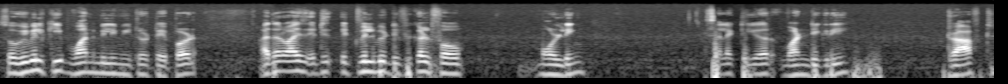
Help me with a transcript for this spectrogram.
So we will keep 1 millimeter tapered otherwise it is it will be difficult for molding. Select here 1 degree draft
